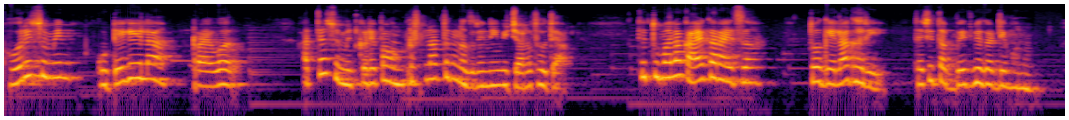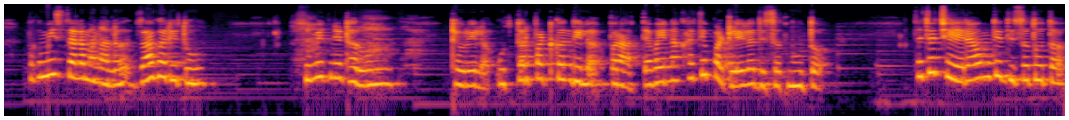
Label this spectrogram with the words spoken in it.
हो रे सुमित कुठे गेला ड्रायव्हर आत्या सुमितकडे पाहून प्रश्नार्थक नजरेने विचारत होत्या. ते तुम्हाला काय करायचं? तो गेला घरी. त्याची तब्येत बिघडली म्हणून. मग मीच त्याला म्हणालं जा घरी तू. सुमितने ठरवून ठेवलेलं उत्तर पटकन दिलं पण आत्याबाईंना काय ते पटलेलं दिसत नव्हतं. त्याच्या चेहऱ्यावरून ते दिसत होतं.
